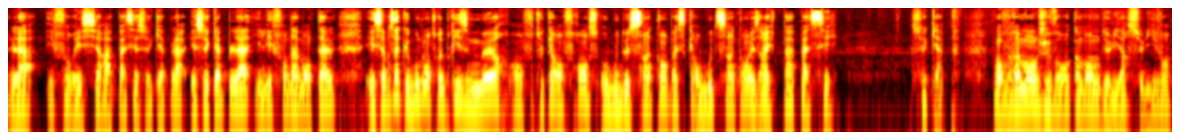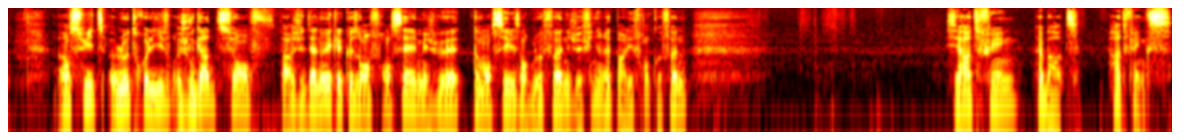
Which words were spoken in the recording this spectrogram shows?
là, il faut réussir à passer ce cap-là. Et ce cap-là, il est fondamental. Et c'est pour ça que beaucoup d'entreprises meurent, en tout cas en France, au bout de 5 ans, parce qu'au bout de 5 ans, ils n'arrivent pas à passer ce cap. Donc vraiment, je vous recommande de lire ce livre. Ensuite, l'autre livre, je vous garde ce en... Enfin, j'ai donné quelques-uns en français, mais je vais commencer les anglophones et je finirai par les francophones. The hard thing about hard things.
